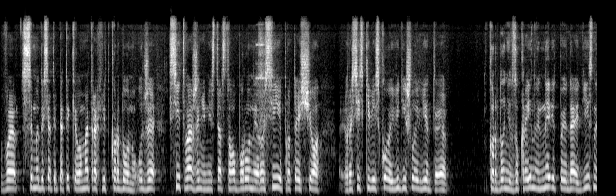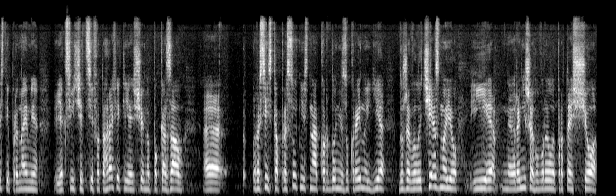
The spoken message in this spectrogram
в 75 кілометрах від кордону. Отже, всі твердження Міністерства оборони Росії про те, що російські військові відійшли від е, кордонів з Україною, не відповідають дійсності. Принаймні, як свідчать ці фотографії, які я щойно показав. е, Російська присутність на кордоні з Україною є дуже величезною, і е, раніше говорили про те, що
